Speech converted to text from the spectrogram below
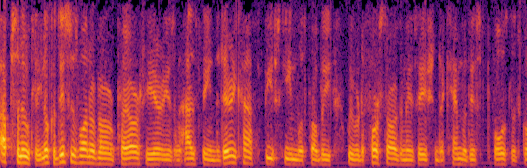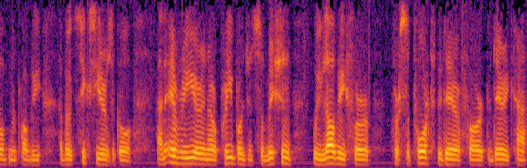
Absolutely. Look, this is one of our priority areas and has been. The dairy calf beef scheme was probably, we were the first organisation that came with this proposal to government probably about six years ago. And every year in our pre-budget submission, we lobby for, for support to be there for the dairy calf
